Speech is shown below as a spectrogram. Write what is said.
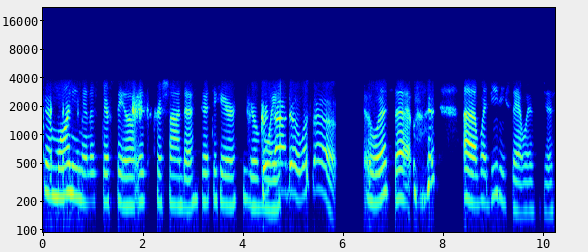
Good morning, Minister Phil. It's Krishanda. Good to hear your voice. Krishanda, what's up? What's up? uh, what Dee Dee said was just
